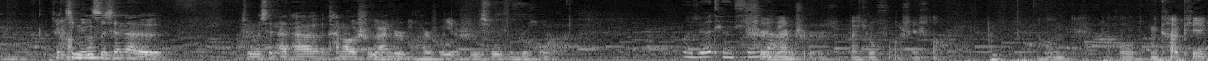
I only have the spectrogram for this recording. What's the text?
嗯这鸡鸣寺现在的，就是现在他看到的是原址吗？还是说也是修复之后了？我觉得挺新的。是原址半修复，谁知道？然后，然后你看，可以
